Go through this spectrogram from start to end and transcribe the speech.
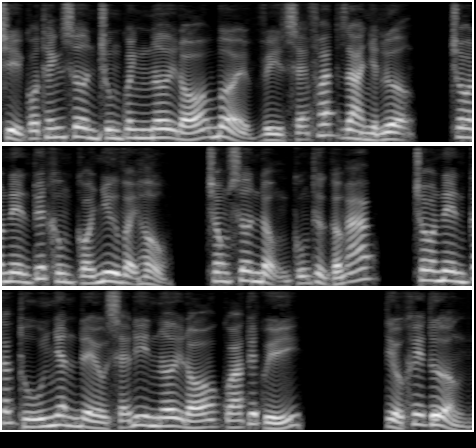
Chỉ có Thánh Sơn chung quanh nơi đó bởi vì sẽ phát ra nhiệt lượng, cho nên tuyết không có như vậy hậu, trong sơn động cũng thực cấm áp, cho nên các thú nhân đều sẽ đi nơi đó quá tuyết quý. Tiểu khê tưởng,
